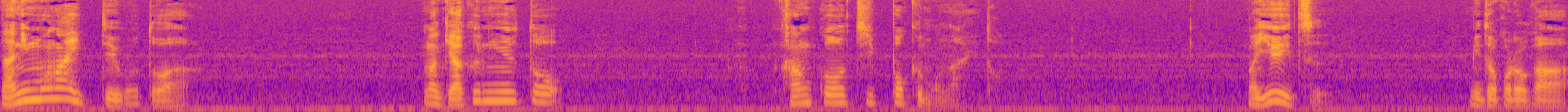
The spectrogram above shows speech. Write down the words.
何もないっていうことはまあ逆に言うと観光地っぽくもないと、まあ、唯一見どころが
